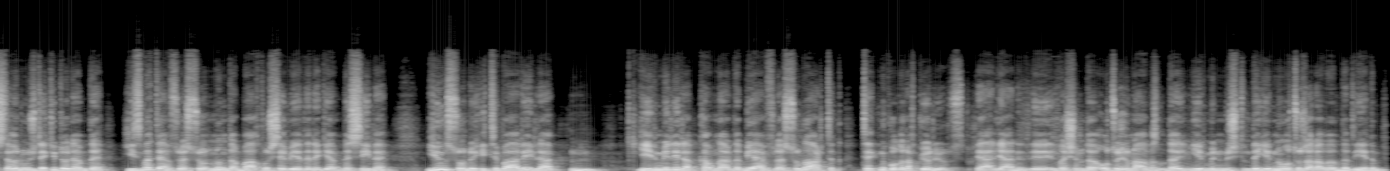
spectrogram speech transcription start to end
işte önümüzdeki dönemde hizmet enflasyonunun da makul seviyelere gelmesiyle yıl sonu itibarıyla hmm, 20'li rakamlarda bir enflasyonu artık teknik olarak görüyoruz. Yani yani e, başında 30'un altında 20'nin üstünde 20-30 aralığında diyelim.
